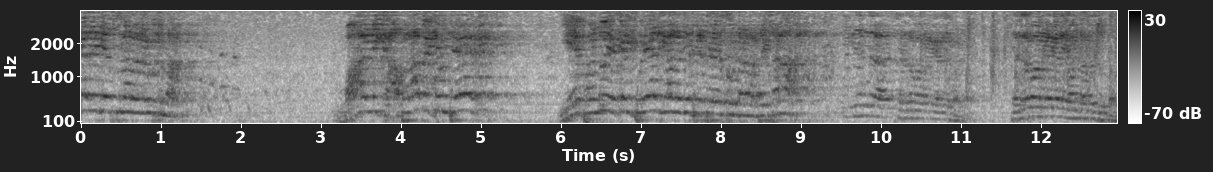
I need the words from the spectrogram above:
గారు చేస్తున్నారు అనుకుంటున్నా వారిని కాపలా పెట్టుంటే ఏ పండు ఎక్కడికి పోయేది కాదని చెప్పేసి తెలుసుకుంటారు అధ్యక్ష. చంద్రబాబు గారు చంద్రబాబు నాయుడు గారు ఏమంటారో చూద్దాం.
